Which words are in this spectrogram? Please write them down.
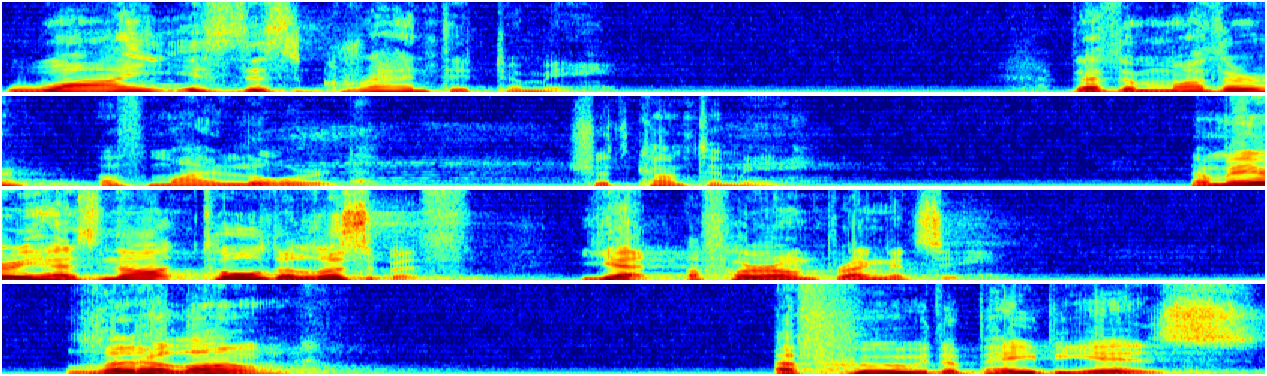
Why is this granted to me? That the mother of my Lord should come to me. Now, Mary has not told Elizabeth yet of her own pregnancy, let alone of who the baby is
